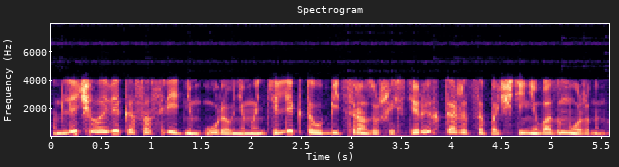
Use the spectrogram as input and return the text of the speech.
Для человека со средним уровнем интеллекта убить сразу шестерых кажется почти невозможным.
